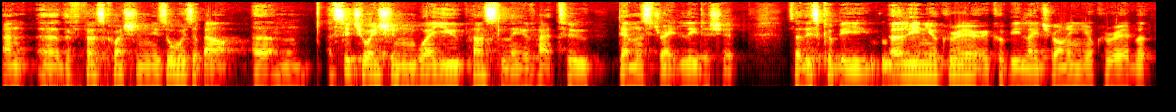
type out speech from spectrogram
and uh, the first question is always about um, a situation where you personally have had to demonstrate leadership. So this could be mm-hmm. early in your career, it could be later on in your career, but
